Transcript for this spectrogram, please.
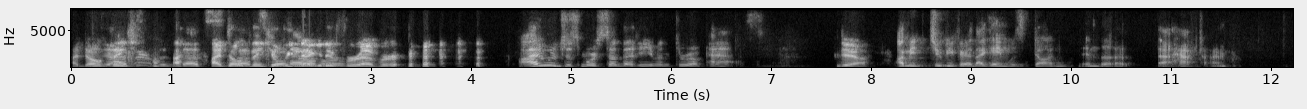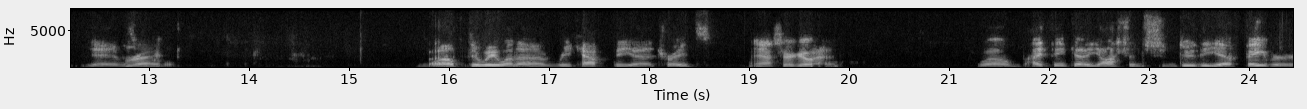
I don't That's- think that's- I don't that's think he'll be going out on a negative forever. I was just more stunned that he even threw a pass. yeah. I mean to be fair, that game was done in the at halftime. Yeah, it was Right. horrible. Well, do we want to recap the uh, trades? Yeah, sure, go ahead. Well, I think uh, Yash should, should do the uh, favor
